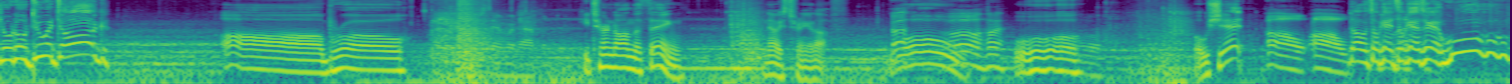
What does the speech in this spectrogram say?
Yo, don't do it, dog. Oh, bro. I don't understand what happened. He turned on the thing. Now he's turning it off. Whoa. Oh, Oh shit. oh, oh. No, it's okay, it's okay, it's okay. Woo.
